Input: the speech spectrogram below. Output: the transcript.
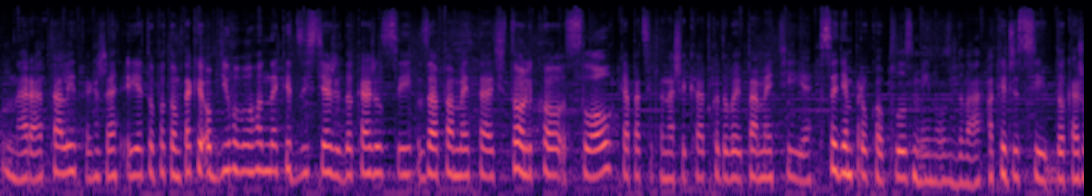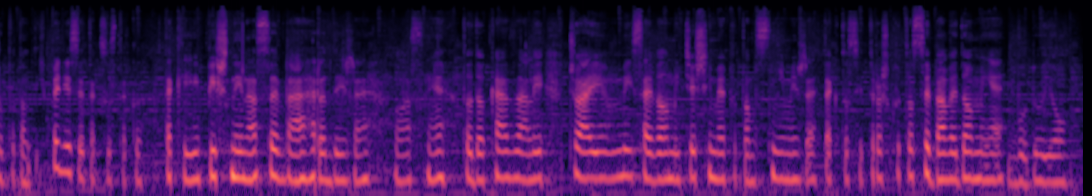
narátali, takže je to potom také obdivuhodné, keď zistia, že dokážu si zapamätať toľko slov. Kapacita našej krátkodobej pamäti je 7 prvkov plus minus 2. A keďže si dokážu potom tých 50, tak sú tako, takí pyšní na seba hrdí, že vlastne to dokázali, čo aj my sa veľmi tešíme potom s nimi, že takto si trošku to sebavedomie budujú.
